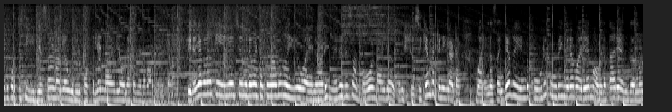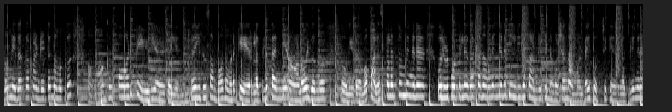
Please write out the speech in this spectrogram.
ഇത് കുറച്ച് സീരിയസ് ആണല്ലോ ഉരുൾപൊട്ടലുണ്ടായല്ലോ എന്നൊക്കെ ഇങ്ങനെ പറഞ്ഞു കേട്ടോ. പിന്നെ ഞങ്ങൾ ടി വി വെച്ച് ഇങ്ങനെ കണ്ടപ്പോഴാണ് അയ്യോ വയനാട് ഇങ്ങനെ ഒരു സംഭവം ഉണ്ടായില്ലോ അത് വിശ്വസിക്കാൻ പറ്റണില്ല കേട്ടോ. മരണസംഖ്യ വീണ്ടും കൂടി കൂടി ഇങ്ങനെ വരെയും അവിടുത്തെ രംഗങ്ങളും ഇതൊക്കെ കണ്ടിട്ട് നമുക്ക് ആകെപ്പാട് പേടിയായിട്ടോ. എന്താ ഇത് സംഭവം? നമ്മുടെ കേരളത്തിൽ തന്നെയാണോ ഇതെന്ന് തോന്നിയിട്ട് നമ്മൾ പല സ്ഥലത്തും ഇങ്ങനെ ഉരുൾപൊട്ടൽ ഇതൊക്കെ നമ്മളിങ്ങനെ ടി വിയിൽ കണ്ടിട്ടുണ്ട്. പക്ഷെ നമ്മളുടെ ഈ കൊച്ചു കേരളത്തിൽ ഇങ്ങനെ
